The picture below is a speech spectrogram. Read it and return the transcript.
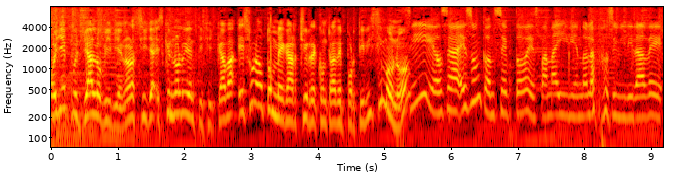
Oye, pues ya lo vi bien. Ahora sí, ya es que no lo identificaba. Es un auto mega archirre contra deportivísimo, ¿no? Sí, o sea, es un concepto. Están ahí viendo la posibilidad de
